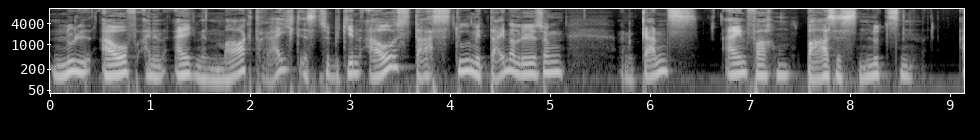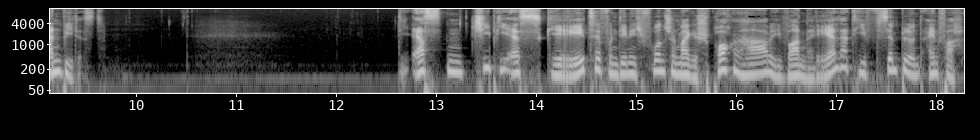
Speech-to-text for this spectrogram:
Null auf einen eigenen Markt, reicht es zu Beginn aus, dass du mit deiner Lösung einen ganz einfachen Basisnutzen anbietest. Die ersten GPS-Geräte, von denen ich vorhin schon mal gesprochen habe, die waren relativ simpel und einfach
